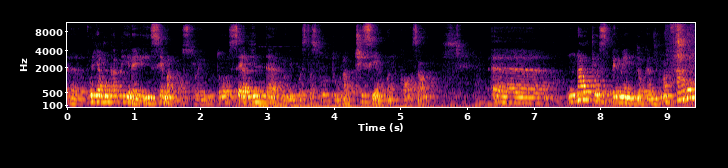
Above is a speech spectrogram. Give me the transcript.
Eh, vogliamo capire insieme al vostro aiuto se all'interno di questa struttura ci sia qualcosa. Eh, un altro esperimento che andremo a fare,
